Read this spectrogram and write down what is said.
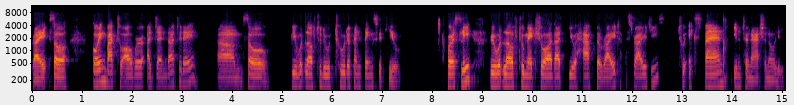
right? So going back to our agenda today, um, so we would love to do two different things with you. Firstly, we would love to make sure that you have the right strategies to expand internationally,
